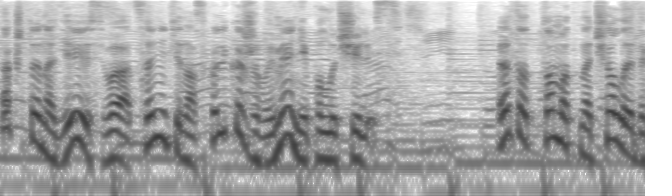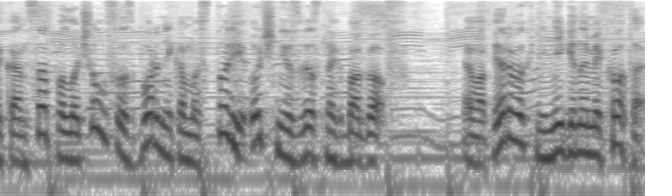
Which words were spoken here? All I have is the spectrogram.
так что я надеюсь, вы оцените, насколько живыми они получились. Этот том от начала и до конца получился сборником историй очень известных богов. Во-первых, Нинигина Микота.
